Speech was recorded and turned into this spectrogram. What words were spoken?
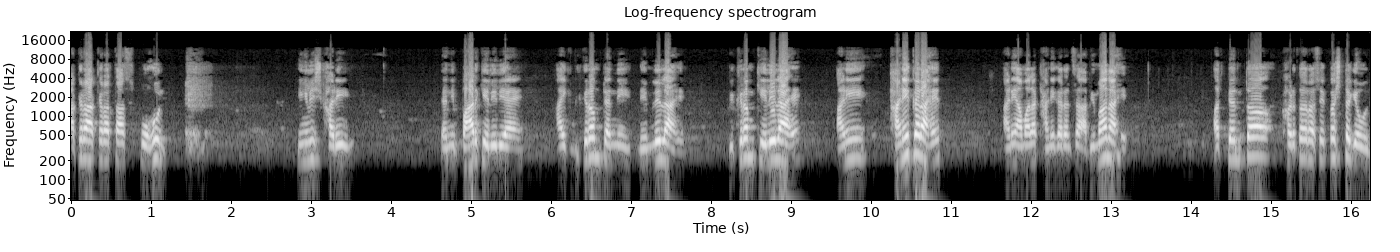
अकरा अकरा तास पोहून इंग्लिश खाडी त्यांनी पार केलेली आहे. हा एक विक्रम त्यांनी नेमलेला आहे. विक्रम केलेला आहे आणि ठाणेकर आहेत आणि आम्हाला ठाणेकरांचा अभिमान आहे. अत्यंत खडतर असे कष्ट घेऊन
